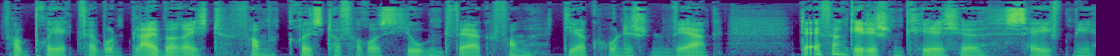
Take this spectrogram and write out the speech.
vom Projektverbund Bleiberecht, vom Christophorus Jugendwerk, vom Diakonischen Werk, der Evangelischen Kirche Save Me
